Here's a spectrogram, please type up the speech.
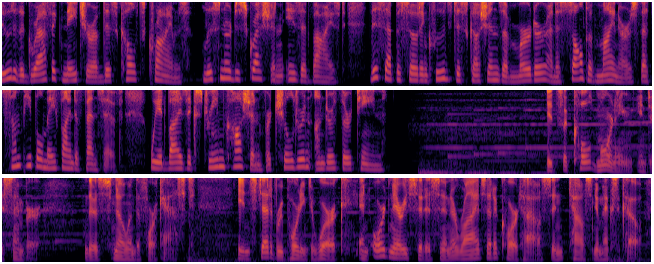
Due to the graphic nature of this cult's crimes, listener discretion is advised. This episode includes discussions of murder and assault of minors that some people may find offensive. We advise extreme caution for children under 13. It's a cold morning in December. There's snow in the forecast. Instead of reporting to work, an ordinary citizen arrives at a courthouse in Taos, New Mexico.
